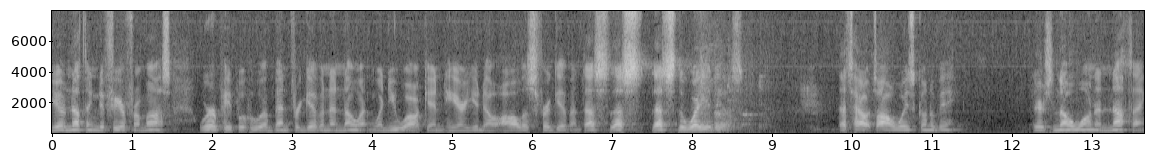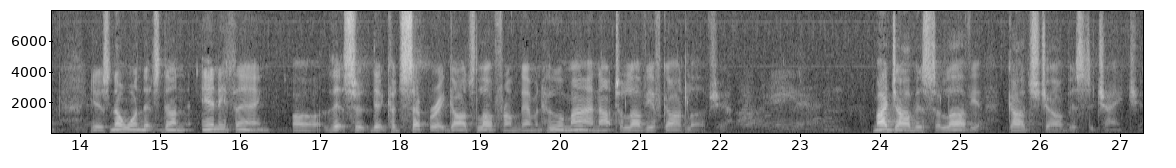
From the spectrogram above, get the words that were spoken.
You have nothing to fear from us. We're people who have been forgiven and know it. And when you walk in here, you know all is forgiven. That's, that's, that's the way it is. That's how it's always going to be. There's no one and nothing. There's no one that's done anything uh, that, that could separate God's love from them. And who am I not to love you if God loves you? My job is to love you. God's job is to change you.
